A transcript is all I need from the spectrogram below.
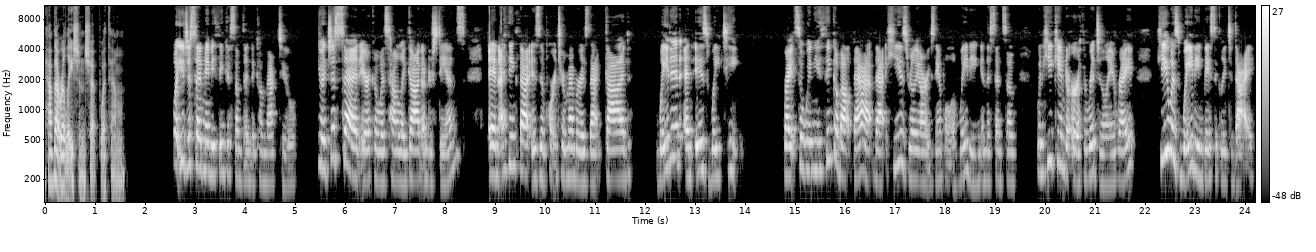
have that relationship with him. What you just said made me think of something to come back to. You had just said, Erica, was how like God understands. And I think that is important to remember is that God waited and is waiting right? So when you think about that, that he is really our example of waiting in the sense of when he came to earth originally, right? He was waiting basically to die,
